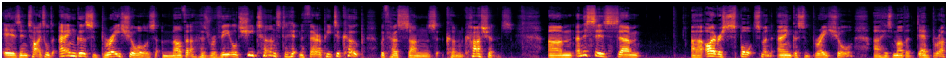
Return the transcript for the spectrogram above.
is entitled Angus Brayshaw's mother has revealed she turned to hypnotherapy to cope with her son's concussions. Um, and this is um, uh, Irish sportsman Angus Brayshaw, uh, his mother Deborah,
